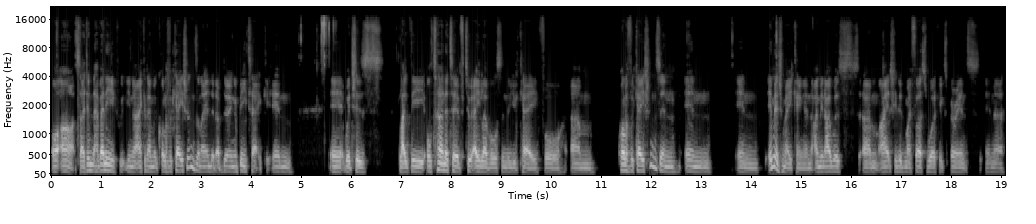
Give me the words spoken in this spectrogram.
or art. So I didn't have any you know academic qualifications, and I ended up doing a BTEC in, in which is like the alternative to A levels in the UK for um, qualifications in in in image making. And I mean, I was um, I actually did my first work experience in a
